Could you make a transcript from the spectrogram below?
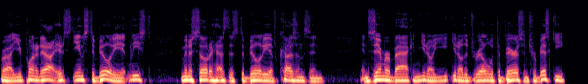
Right, you pointed out it's the instability. At least Minnesota has the stability of Cousins and and Zimmer back, and you know you, you know the drill with the Bears and Trubisky.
